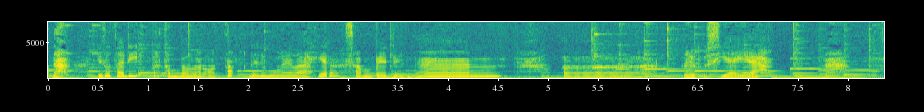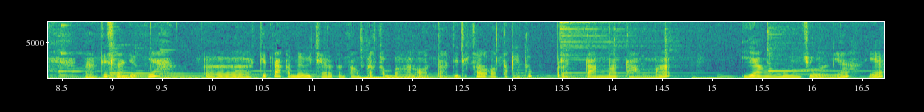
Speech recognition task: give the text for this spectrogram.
Nah, itu tadi perkembangan otak dari mulai lahir sampai dengan uh, lanjut usia ya. Nah, nanti selanjutnya uh, kita akan berbicara tentang perkembangan otak. Jadi kalau otak itu pertama-tama yang munculnya ya,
